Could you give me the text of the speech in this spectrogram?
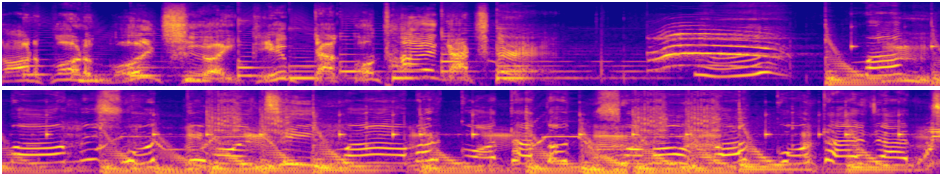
তারপর বলছি ওই ক্লিপটা কোথায় গেছে? মা মা আমি সত্যি বলছি মা আমার কথা তো শোনো মা কোথায় যাচ্ছ?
